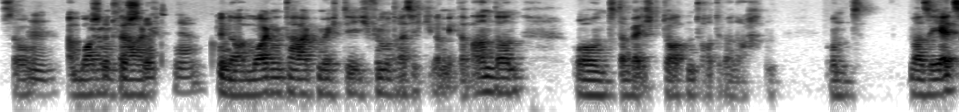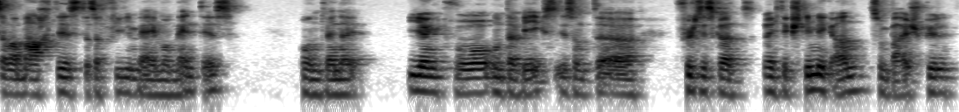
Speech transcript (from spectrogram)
So mhm. am Morgentag, ja, cool. genau, am Morgentag möchte ich 35 Kilometer wandern und dann werde ich dort und dort übernachten. Und was er jetzt aber macht, ist, dass er viel mehr im Moment ist. Und wenn er irgendwo unterwegs ist und äh, fühlt sich gerade richtig stimmig an, zum Beispiel,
